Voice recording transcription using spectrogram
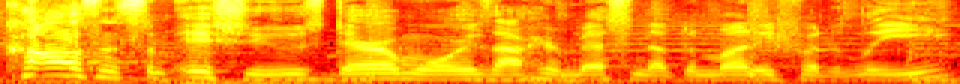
causing some issues, Daryl Morey's out here messing up the money for the league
